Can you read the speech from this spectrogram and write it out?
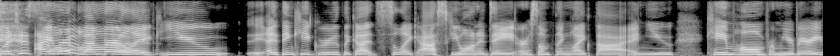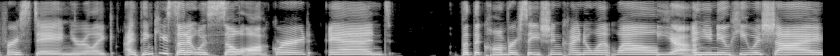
which is so I remember odd. like you I think he grew the guts to like ask you on a date or something like that and you came home from your very first date and you were like I think you said it was so awkward and but the conversation kind of went well yeah, and you knew he was shy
